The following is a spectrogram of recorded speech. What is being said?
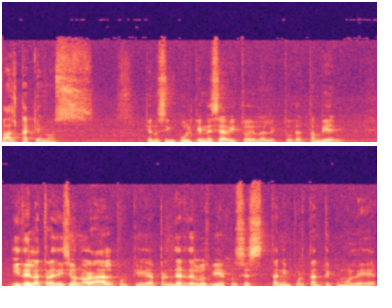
falta que nos que nos inculquen ese hábito de la lectura también y de la tradición oral, porque aprender de los viejos es tan importante como leer.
